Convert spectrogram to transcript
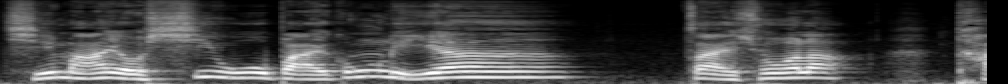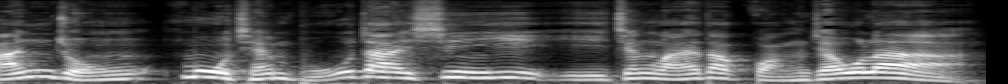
起码有四五百公里呀。再说了，谭总目前不在信义，已经来到广州了。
